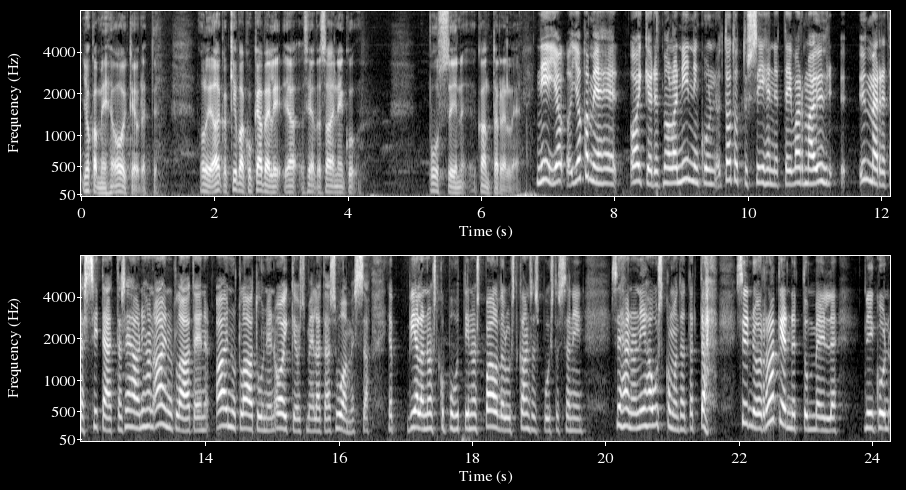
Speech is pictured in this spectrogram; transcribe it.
jokamiehen oikeudet. Oli aika kiva, kun käveli ja sieltä sai niin kuin pussiin kanttarelleen. Niin, jo, joka miehen oikeudet. Me ollaan niin, niin kuin totuttu siihen, että ei varmaan yh, ymmärretä sitä, että sehän on ihan ainutlaatuinen, ainutlaatuinen oikeus meillä täällä Suomessa. Ja vielä noista, kun puhuttiin noista palveluista kansallispuistossa, niin sehän on ihan uskomatonta, että sinne on rakennettu meille niin kuin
